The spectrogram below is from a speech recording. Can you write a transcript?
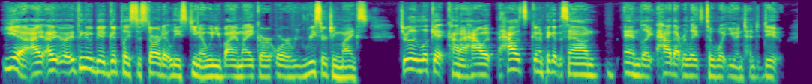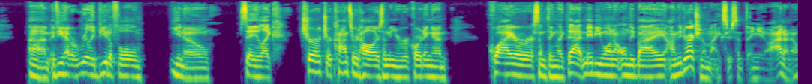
Yeah, I I I think it would be a good place to start at least. You know, when you buy a mic or or researching mics, to really look at kind of how it how it's going to pick up the sound and like how that relates to what you intend to do. Um, if you have a really beautiful, you know, say like church or concert hall or something, you're recording a choir or something like that. Maybe you want to only buy omnidirectional mics or something. You know, I don't know.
